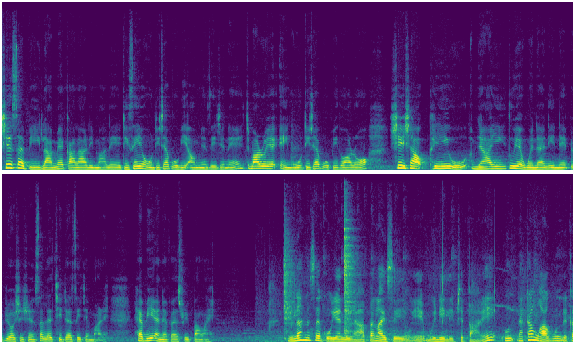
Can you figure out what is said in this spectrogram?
ရှေ့ဆက်ပြီးလာမယ့်ကာလတွေမှာလည်းဒီစေးရုံဒီထက်ပိုပြီးအောင်မြင်စေခြင်းနဲ့ကျမတို့ရဲ့အိမ်ကိုဒီထက်ပိုပြီးသွားတော့ရှေ့လျှောက်ခရီးကိုအများကြီးသူ့ရဲ့ဝန်ထမ်းတွေနဲ့ပျော်ပျော်ရွှင်ရွှင်ဆက်လက်ချီတက်စေခြင်းပါတယ် Happy anniversary ပန်းလိုက်ဒီလ29ရက်နေ့ကပန်းလိုက်စေးရုံရဲ့မွေးနေ့လေးဖြစ်ပါတယ်။အခု2005ခုနှစ်က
